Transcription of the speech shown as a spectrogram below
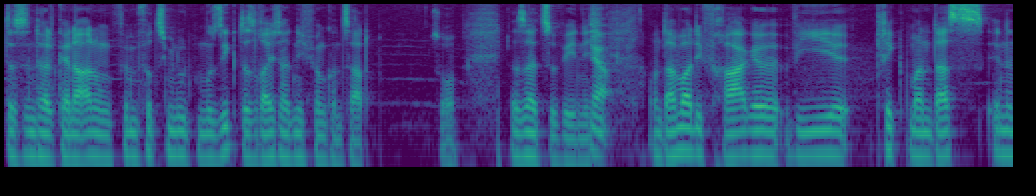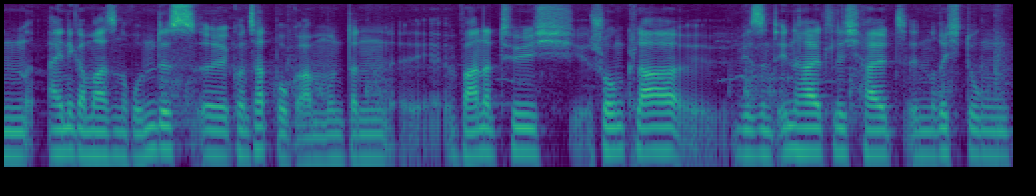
das sind halt, keine Ahnung, 45 Minuten Musik, das reicht halt nicht für ein Konzert. So, das ist halt zu wenig. Ja. Und dann war die Frage, wie kriegt man das in ein einigermaßen rundes äh, Konzertprogramm? Und dann äh, war natürlich schon klar, wir sind inhaltlich halt in Richtung,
